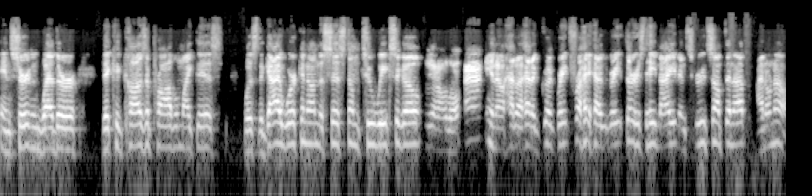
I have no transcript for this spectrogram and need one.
in certain weather that could cause a problem like this? Was the guy working on the system two weeks ago? You know, ah, you know, had a had a great Friday, had a great Thursday night, and screwed something up. I don't know.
